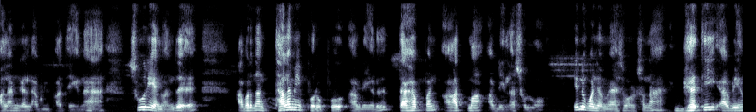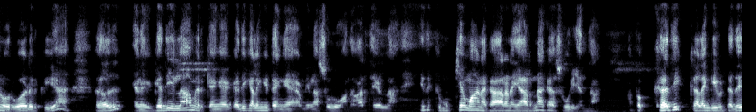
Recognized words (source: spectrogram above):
பலன்கள் அப்படின்னு பார்த்தீங்கன்னா சூரியன் வந்து அவர் தான் தலைமை பொறுப்பு அப்படிங்கிறது தகப்பன் ஆத்மா அப்படின்லாம் சொல்லுவோம். இன்னும் கொஞ்சம் சொன்னால் கதி அப்படிங்கிற ஒரு வேர்டு இருக்கு இல்லையா? அதாவது எனக்கு கதி இல்லாமல் இருக்கேங்க கதி கலங்கிட்டேங்க அப்படின்லாம் சொல்லுவோம் அந்த வார்த்தைகள்லாம். இதுக்கு முக்கியமான காரணம் யாருன்னாக்கா சூரியன் தான் அப்போ கதி கலங்கி விட்டது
